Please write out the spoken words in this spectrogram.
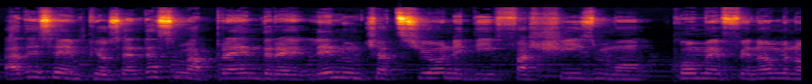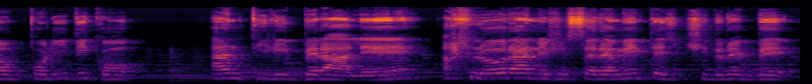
Ad esempio, se andassimo a prendere l'enunciazione di fascismo come fenomeno politico antiliberale, allora necessariamente ci dovrebbe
